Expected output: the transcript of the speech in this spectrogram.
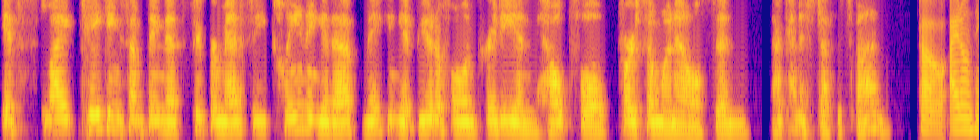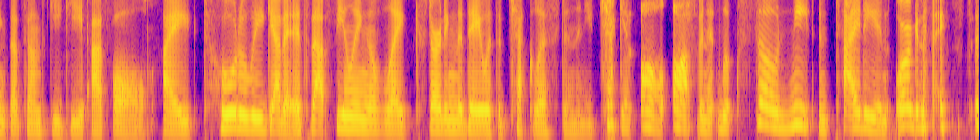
it's like taking something that's super messy, cleaning it up, making it beautiful and pretty and helpful for someone else. And that kind of stuff is fun. Oh, I don't think that sounds geeky at all. I totally get it. It's that feeling of like starting the day with a checklist and then you check it all off and it looks so neat and tidy and organized.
